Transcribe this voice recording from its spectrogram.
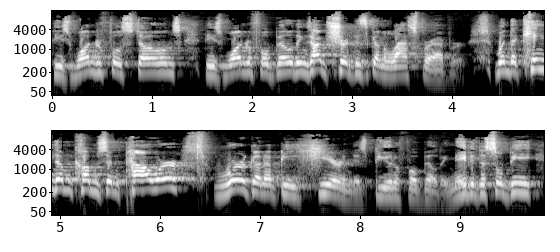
these wonderful stones, these wonderful buildings. I'm sure this is going to last forever. When the kingdom comes in power, we're going to be here in this beautiful building. Maybe this will be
